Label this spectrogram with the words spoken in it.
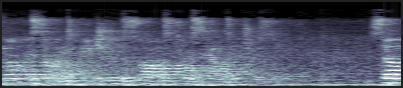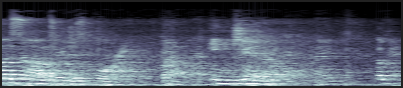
focus on to make sure the song still sounds interesting. Some songs are just boring, but in general, right? Okay.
